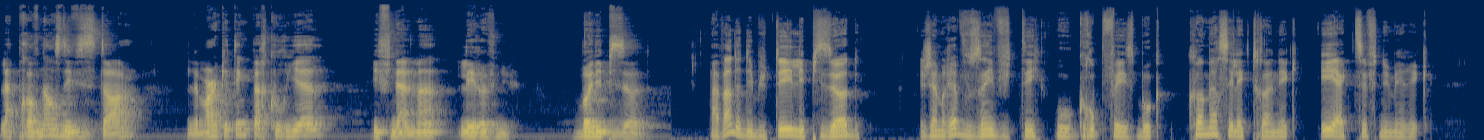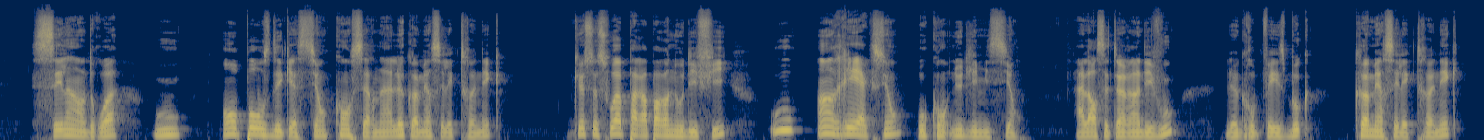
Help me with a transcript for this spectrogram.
la provenance des visiteurs, le marketing par courriel et finalement les revenus. Bon épisode. Avant de débuter l'épisode, j'aimerais vous inviter au groupe Facebook Commerce électronique et actifs numériques. C'est l'endroit où on pose des questions concernant le commerce électronique, que ce soit par rapport à nos défis ou en réaction au contenu de l'émission. Alors c'est un rendez-vous, le groupe Facebook Commerce électronique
